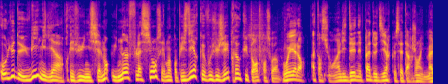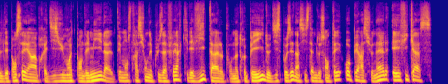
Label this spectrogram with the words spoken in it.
au lieu de 8 milliards prévus initialement. Une inflation, c'est le moins qu'on puisse dire, que vous jugez préoccupante François. Oui, alors attention, hein, l'idée n'est pas de dire que cet argent est mal dépensé. Hein. Après 18 mois de pandémie, la démonstration n'est plus à faire qu'il est vital pour notre pays de disposer d'un système de santé opérationnel et efficace.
